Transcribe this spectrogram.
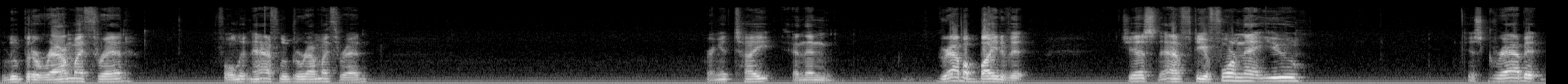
Loop it around my thread. Fold it in half, loop it around my thread. Bring it tight and then grab a bite of it. Just after you form that U, just grab it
